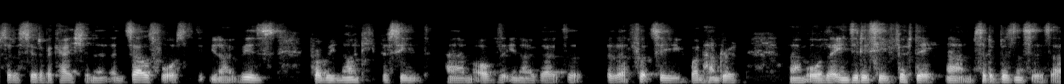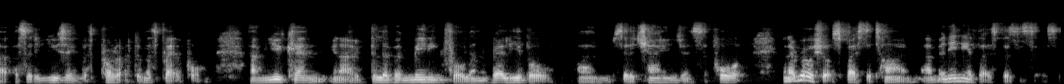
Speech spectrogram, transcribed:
sort of certification and, in Salesforce, you know, there's probably ninety percent um, of the, you know, the, the the FTSE 100 um, or the NZSE 50 um, sort of businesses are, are, sort of using this product and this platform. Um, you can, you know, deliver meaningful and valuable um, sort of change and support in a real short space of time um, in any of those businesses,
